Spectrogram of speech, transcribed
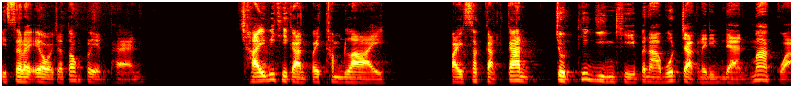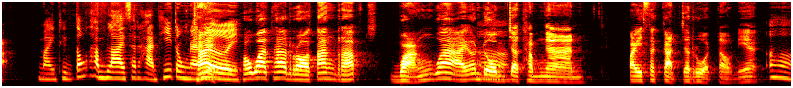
อิสราเอลอาจจะต้องเปลี่ยนแผน ใช้วิธีการไปทำลาย ไปสกัดกั้นจุดที่ยิงขีปนาวุธจากในดินแดนมากกว่า หมายถึงต้องทำลายสถานที่ตรงนั้นใช่เลย เพราะว่าถ้ารอตั้งรับหวังว่าไอออนโดมอ่าจะทำงานไปสกัดจรวดเหล่านี้เออ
